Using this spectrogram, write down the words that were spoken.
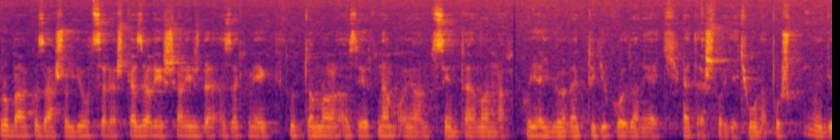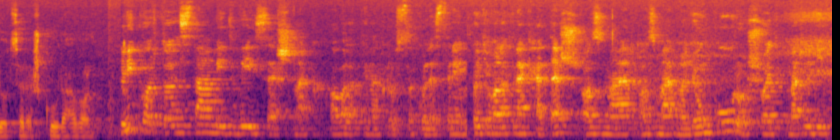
próbálkozások gyógyszeres kezeléssel is, de ezek még tudtommal azért nem olyan szinten vannak, hogy egyből meg tudjuk oldani egy hetes vagy egy hónapos gyógyszeres kúrával. Mikortól számít vészesnek, ha valakinek rossz a koleszterin? Hogyha valakinek hetes, az már, az már nagyon kóros? Vagy mert hogy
